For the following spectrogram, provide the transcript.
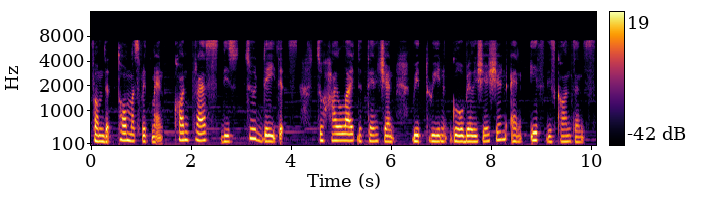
from the Thomas Friedman contrasts these two dates to highlight the tension between globalization and its discontents.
